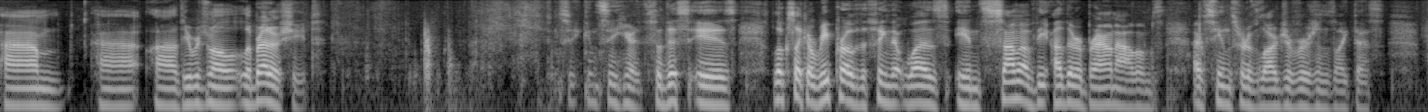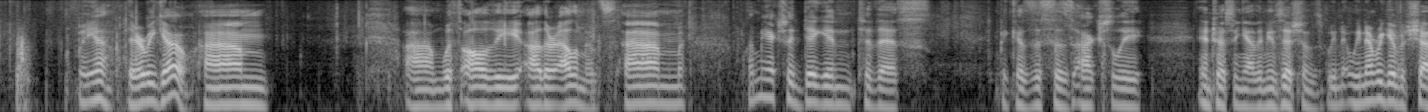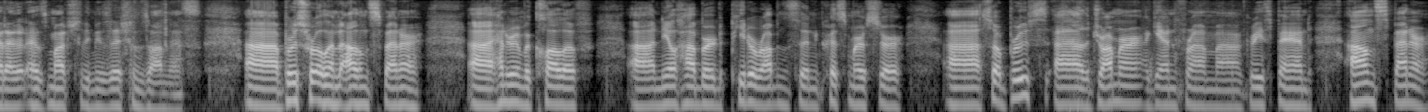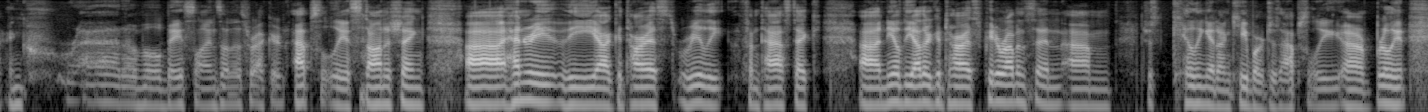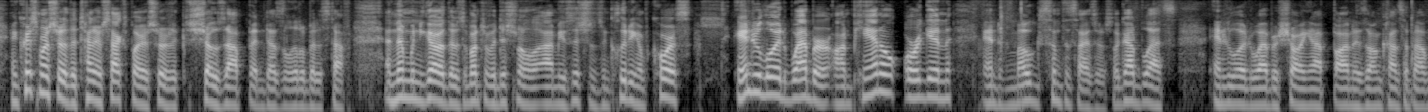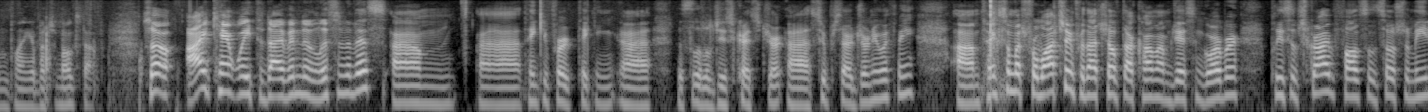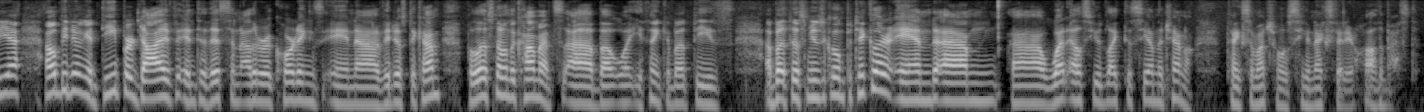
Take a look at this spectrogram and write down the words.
um, uh, uh, the original libretto sheet. So you can see here. So this is looks like a repro of the thing that was in some of the other Brown albums. I've seen sort of larger versions like this. But yeah, there we go. Um, um, with all the other elements. Um, let me actually dig into this because this is actually interesting. Yeah, the musicians. We, we never give a shout out as much to the musicians on this. Uh, Bruce Rowland, Alan Spenner, uh, Henry McCullough, uh, Neil Hubbard, Peter Robinson, Chris Mercer. Uh, so Bruce, uh, the drummer, again from uh, Grease Band. Alan Spenner, incredible bass lines on this record. Absolutely astonishing. Henry, the guitarist, really fantastic. Neil, the other guitarist. Peter Robinson, um, just killing it on keyboard, just absolutely uh, brilliant. And Chris Mercer, the tenor sax player, sort of shows up and does a little bit of stuff. And then when you go, there's a bunch of additional uh, musicians, including, of course, Andrew Lloyd Webber on piano, organ, and Moog synthesizer. So God bless Andrew Lloyd Webber showing up on his own concept album, playing a bunch of Moog stuff. So I can't wait to dive in and listen to this. Um, uh, thank you for taking uh, this little Jesus Christ uh, superstar journey with me. Um, thanks so much for watching. For thatshelf.com, I'm Jason Gorber. Please subscribe, follow us on social media. I will be doing a deeper dive into this and other recordings in uh, videos to come. But let us know in the comments uh, about what you think about these, about this musical in particular, and um, uh, what else you'd like to see on the channel. Thanks so much, and we'll see you next video. All the best.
